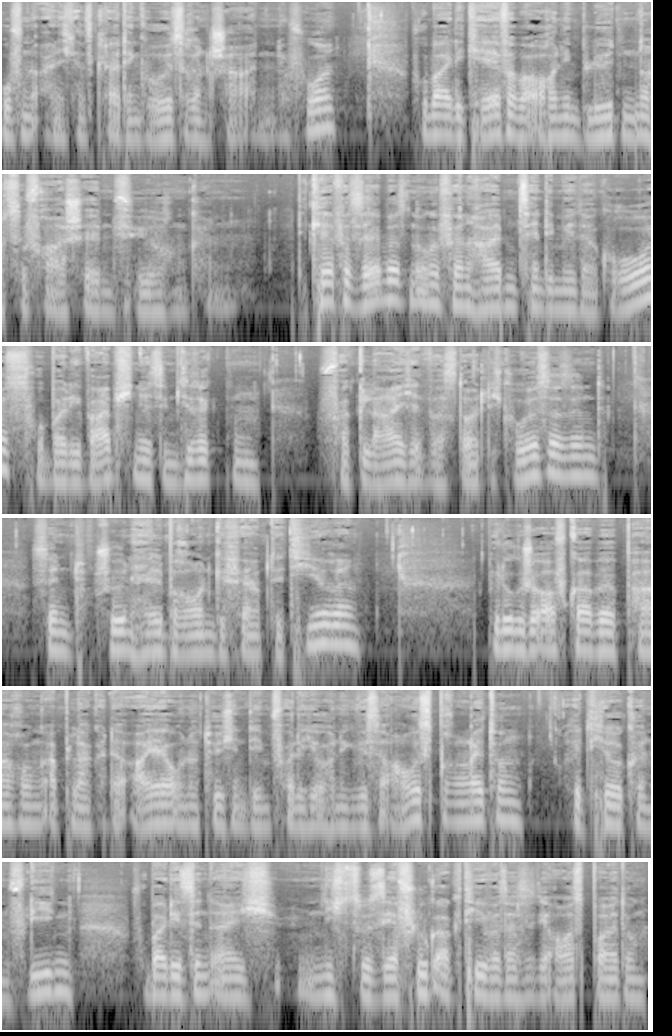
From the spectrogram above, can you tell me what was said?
rufen eigentlich ganz klar den größeren Schaden hervor, wobei die Käfer aber auch an den Blüten noch zu Fraßschäden führen können. Die Käfer selber sind ungefähr einen halben Zentimeter groß, wobei die Weibchen jetzt im direkten Vergleich etwas deutlich größer sind, sind schön hellbraun gefärbte Tiere. Biologische Aufgabe, Paarung, Ablage der Eier und natürlich in dem Fall hier auch eine gewisse Ausbreitung. Die Tiere können fliegen, wobei die sind eigentlich nicht so sehr flugaktiv, das heißt die Ausbreitung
